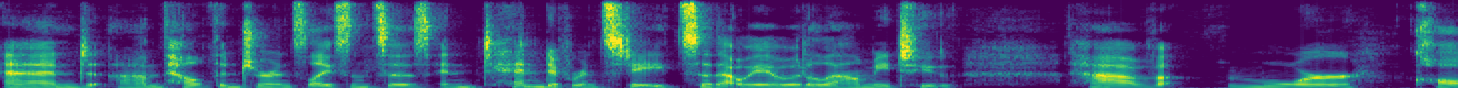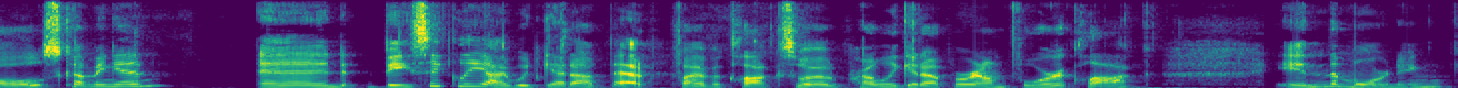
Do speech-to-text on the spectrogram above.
and um, health insurance licenses in 10 different states. So that way I would allow me to have more calls coming in. And basically, I would get up at five o'clock. So I would probably get up around four o'clock in the morning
